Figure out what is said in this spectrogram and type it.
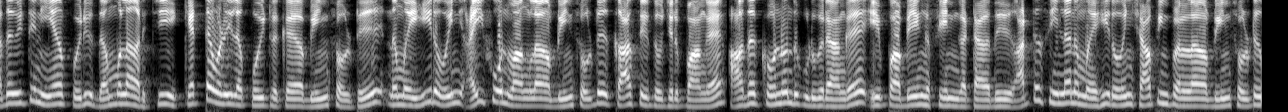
அதை விட்டு நீ ஏன் போயிட்டு தம்மெல்லாம் அடிச்சு கெட்ட வழியில போயிட்டு இருக்க அப்படின்னு சொல்லிட்டு நம்ம ஹீரோயின் ஐபோன் வாங்கலாம் அப்படின்னு சொல்லிட்டு காசு எடுத்து வச்சிருப்பாங்க. அதை கொண்டு வந்து கொடுக்குறாங்க. இப்போ அப்படியே எங்க சீன் கட்டாது அடுத்த சீன்ல நம்ம ஹீரோயின் ஷாப்பிங் பண்ணலாம் அப்படின்னு சொல்லிட்டு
